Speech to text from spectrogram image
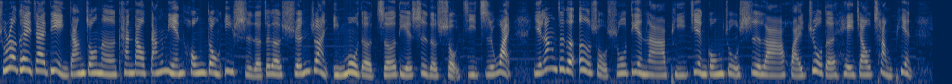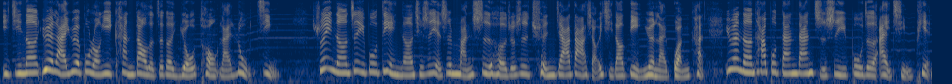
除了可以在电影当中呢看到当年轰动一时的这个旋转荧幕的折叠式的手机之外，也让这个二手书店啦、皮件工作室啦、怀旧的黑胶唱片，以及呢越来越不容易看到的这个油桶来入镜。所以呢，这一部电影呢，其实也是蛮适合，就是全家大小一起到电影院来观看。因为呢，它不单单只是一部这个爱情片，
